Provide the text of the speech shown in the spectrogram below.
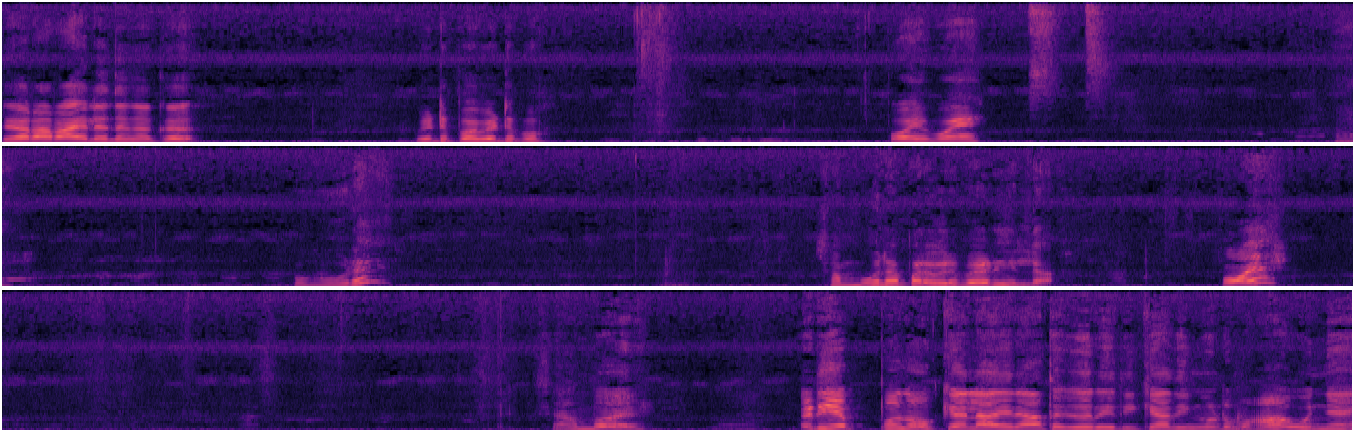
കയറാറായില്ലേ നിങ്ങൾക്ക് വീട്ടിൽ പോ വീട്ടിൽ പോ. പോയേ പോയേ? പോടെ ശംഭുവിനെ പോലെ ഒരു പേടിയില്ല. പോയേ. ശാമ്പോയെ എടി എപ്പോ നോക്കിയാലും അതിനകത്ത് കയറി ഇരിക്കാതെ ഇങ്ങോട്ട് വാ കുഞ്ഞേ.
